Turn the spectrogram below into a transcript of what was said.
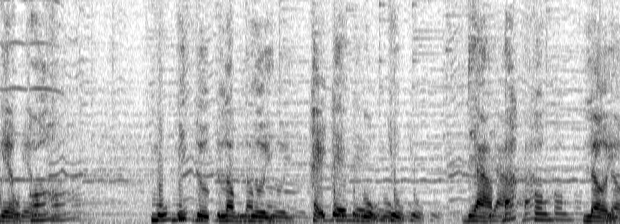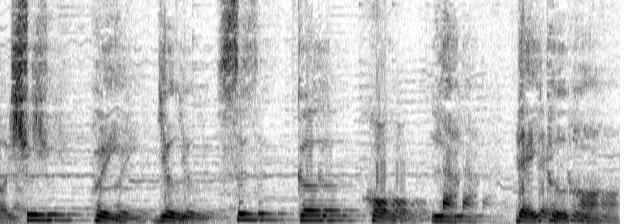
nghèo khó. Muốn biết được lòng người Hãy đem ngũ dục Và bát phong Lợi suy Hủy Dự Xưng Cơ Khổ Lạc Để thử họ.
